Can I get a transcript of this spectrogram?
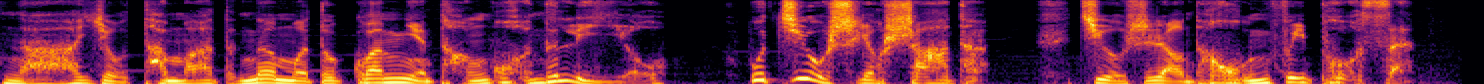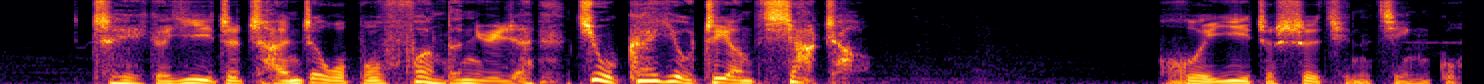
哪有他妈的那么多冠冕堂皇的理由？我就是要杀他，就是让他魂飞魄散。这个一直缠着我不放的女人，就该有这样的下场。回忆着事情的经过，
